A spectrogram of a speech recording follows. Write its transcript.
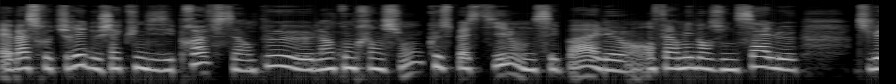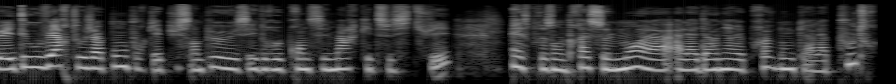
elle va se retirer de chacune des épreuves. C'est un peu euh, l'incompréhension. Que se passe-t-il? On ne sait pas. Elle est enfermée dans une salle euh, qui lui a été ouverte au Japon pour qu'elle puisse un peu essayer de reprendre ses marques et de se situer. Elle se présentera seulement à la, dernière épreuve, donc à la poutre,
